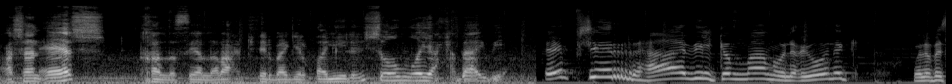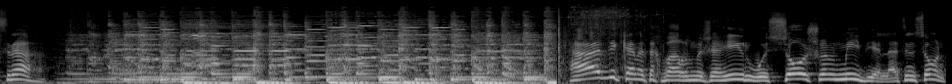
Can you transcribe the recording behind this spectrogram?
عشان إيش؟ تخلص. يلا راح كثير باقي القليل إن شاء الله يا حبايبي. ابشر هذه الكمامة ولعيونك ولبسناها. هذه كانت أخبار المشاهير وال social media. لا تنسون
